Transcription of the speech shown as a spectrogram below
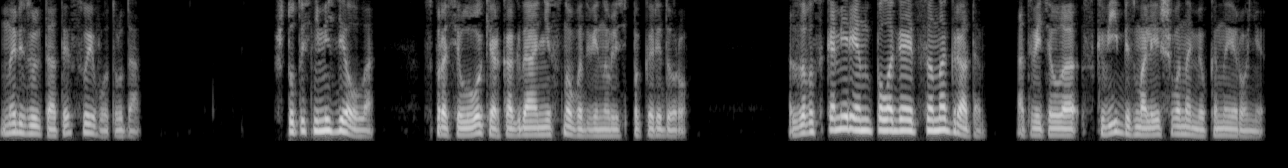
на результаты своего труда. «Что ты с ними сделала?» — спросил Уокер, когда они снова двинулись по коридору. «За высокомерие полагается награда», — ответила Скви без малейшего намека на иронию.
